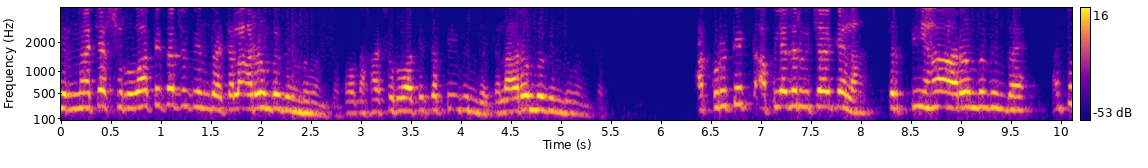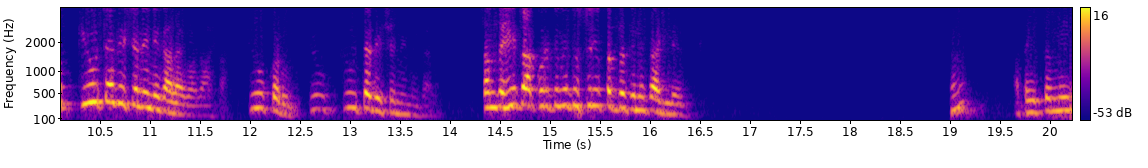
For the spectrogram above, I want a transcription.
किरणाच्या सुरुवातीचा जो बिंदू आहे त्याला आरंभ बिंदू म्हणतात. बघा हा सुरुवातीचा पी बिंदू आहे त्याला आरंभ बिंदू म्हणतात. आकृतीत आपल्या जर विचार केला तर पी हा आरंभ बिंदू आहे आणि तो क्यूच्या दिशेने निघालाय बघा असा. क्यू कडून क्यू क्यूच्या दिशेने निघालाय. समजा हीच आकृती मी दुसरी पद्धतीने काढली असते. आता इथं मी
